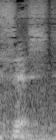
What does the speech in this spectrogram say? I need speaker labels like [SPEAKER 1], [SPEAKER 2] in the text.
[SPEAKER 1] assist.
